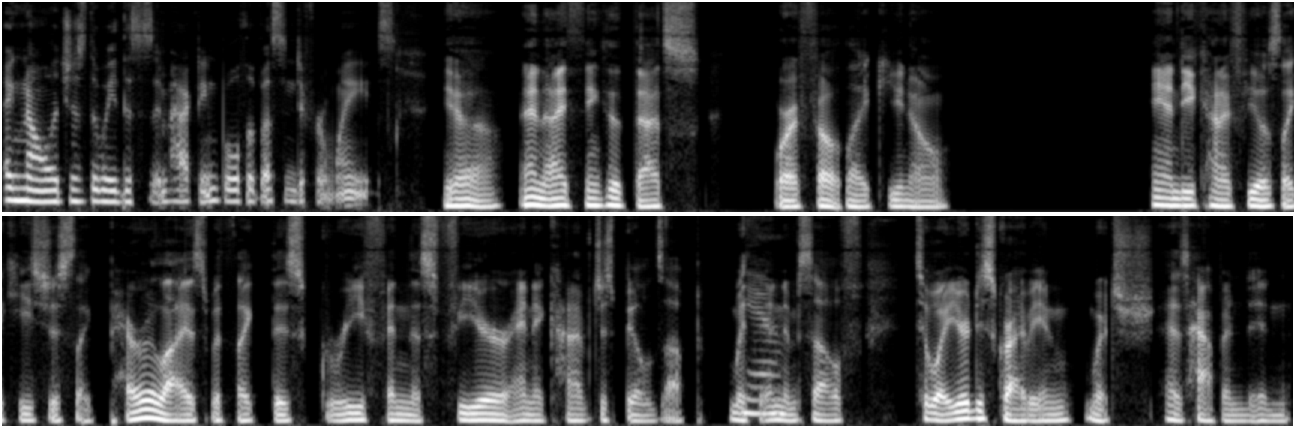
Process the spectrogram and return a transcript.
acknowledges the way this is impacting both of us in different ways. Yeah. And I think that that's where I felt like, you know, Andy kind of feels like he's just like paralyzed with like this grief and this fear, and it kind of just builds up within Yeah. himself to what you're describing, which has happened in,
